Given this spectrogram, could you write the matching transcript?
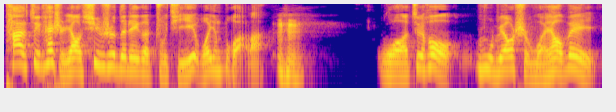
他最开始要叙事的这个主题，我已经不管了。嗯我最后目标是我要为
